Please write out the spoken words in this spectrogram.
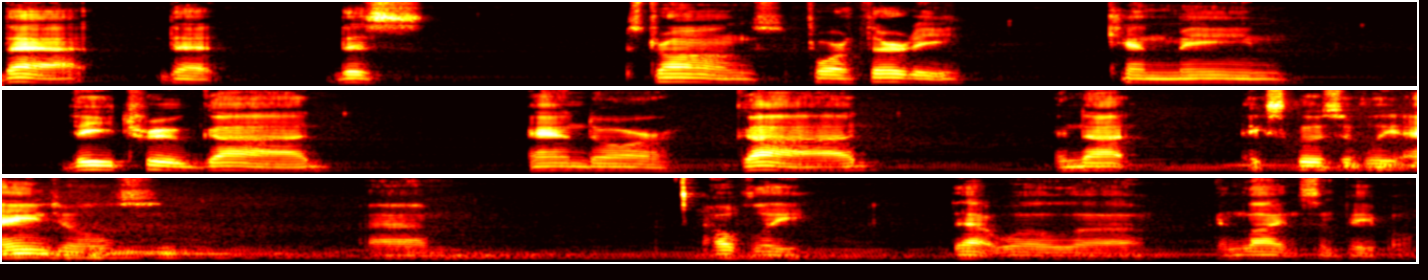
that, that this Strong's 430 can mean the true God and or God and not exclusively angels, um, hopefully that will uh, enlighten some people.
